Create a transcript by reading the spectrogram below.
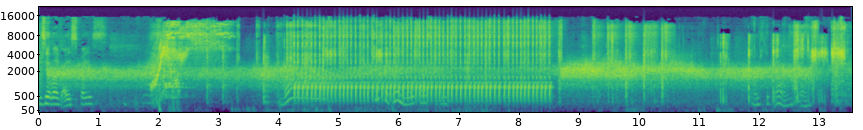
Is it like Ice Spice? Where's the gun? Oh.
